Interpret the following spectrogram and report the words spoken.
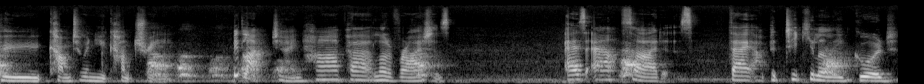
who come to a new country, a bit like Jane Harper, a lot of writers, as outsiders, they are particularly good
